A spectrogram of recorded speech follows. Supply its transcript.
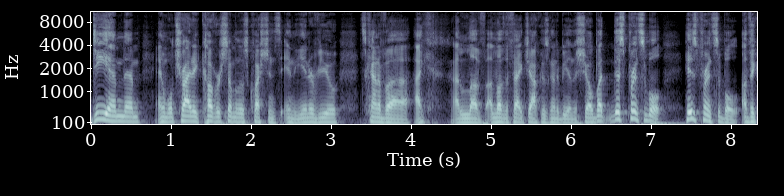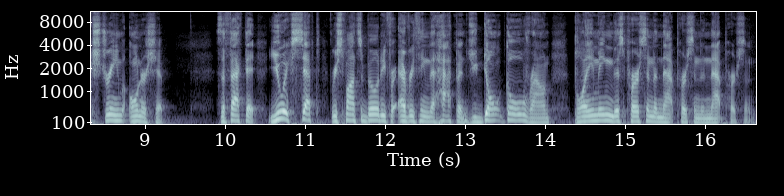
DM them, and we'll try to cover some of those questions in the interview. It's kind of a I I love I love the fact Jocko is going to be on the show. But this principle, his principle of extreme ownership, is the fact that you accept responsibility for everything that happens. You don't go around blaming this person and that person and that person.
